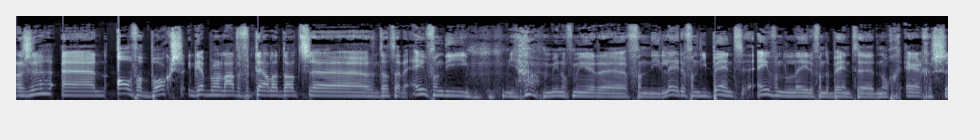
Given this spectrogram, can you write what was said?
Waren ze. Alpha Box. Ik heb me laten vertellen dat, eh, dat er een van die, ja, min of meer eh, van die leden van die band, een van de leden van de band eh, nog ergens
